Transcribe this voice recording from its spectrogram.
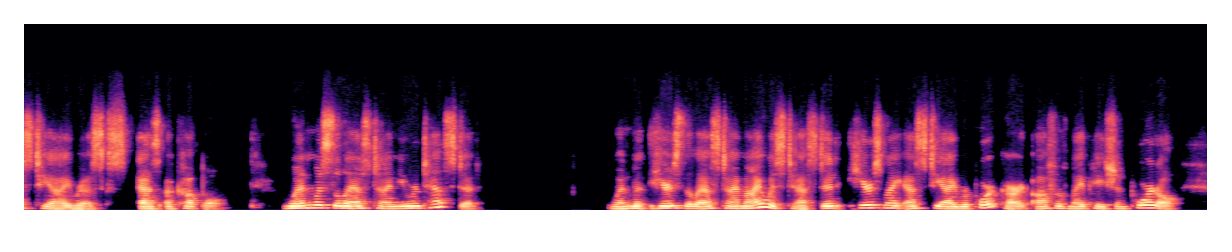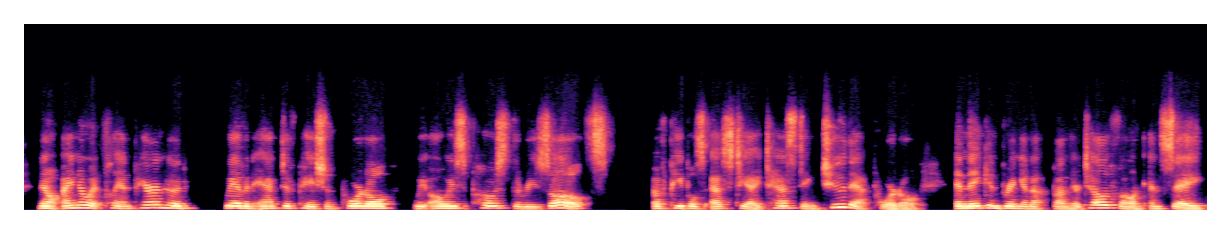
STI risks as a couple. When was the last time you were tested? When here's the last time I was tested. Here's my STI report card off of my patient portal. Now, I know at Planned Parenthood, we have an active patient portal. We always post the results of people's STI testing to that portal, and they can bring it up on their telephone and say,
